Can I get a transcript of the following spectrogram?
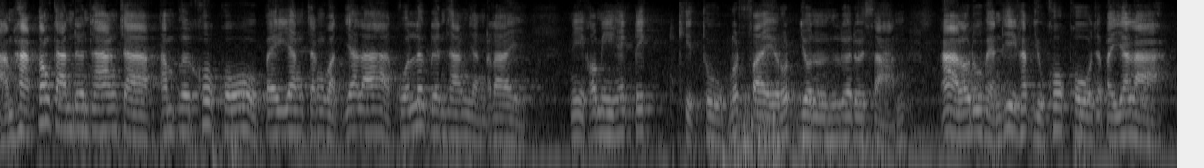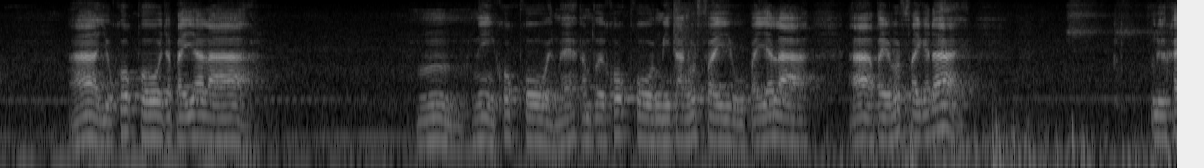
3 หากต้องการเดินทางจากอำเภอโคกโพไปยังจังหวัดยะลาควรเลือกเดินทางอย่างไร นี่เขามีให้ติ๊กขีดถูกรถไฟรถยนต์เรือโดยสารอ่าเราดูแผนที่ครับอยู่โคกโพจะไปยะลาอ่าอยู่โคกโพจะไปยะลาอืมนี่โคกโพเห็นไหมอำเภอโคกโพมีทางรถไฟอยู่ไปยะลาอ่าไปรถไฟก็ได้ หรือใคร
